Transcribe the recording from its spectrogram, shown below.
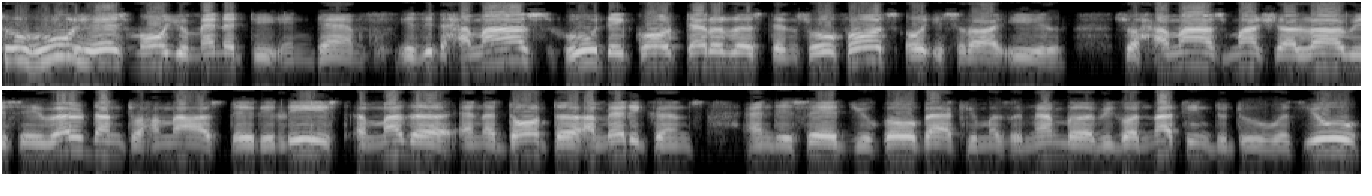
So who has more humanity in them? Is it Hamas, who they call terrorists and so forth, or Israel? So Hamas, mashallah, we say well done to Hamas. They released a mother and a daughter, Americans, and they said, you go back, you must remember, we got nothing to do with you.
